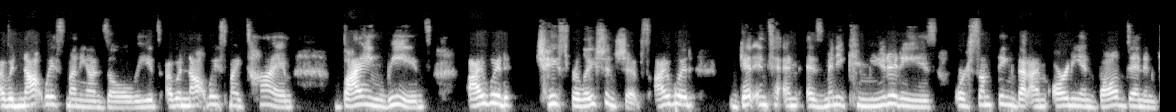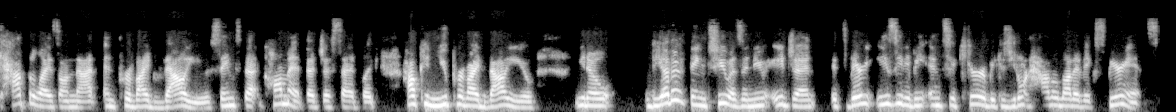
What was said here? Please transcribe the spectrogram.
I would not waste money on Zillow leads. I would not waste my time buying leads. I would chase relationships. I would get into as many communities or something that I'm already involved in and capitalize on that and provide value. Same to that comment that just said, like, how can you provide value? You know, the other thing too, as a new agent, it's very easy to be insecure because you don't have a lot of experience.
